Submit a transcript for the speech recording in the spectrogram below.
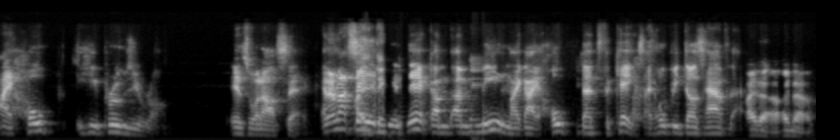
I hope he proves you wrong. Is what I'll say. And I'm not saying to be a dick. I'm I'm mean. Like I hope that's the case. I hope he does have that. I know, I know.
